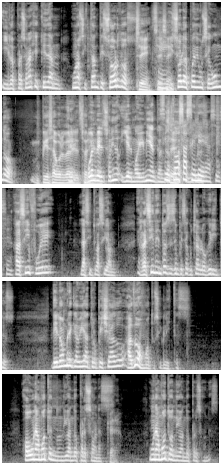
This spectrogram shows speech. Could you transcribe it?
y los personajes quedan unos instantes sordos sí, sí, y solo después de un segundo empieza a volver el sonido. Vuelve el sonido y el movimiento. Sí, todo se acelera, sí, sí. Así fue la situación. Recién entonces empecé a escuchar los gritos del hombre que había atropellado a dos motociclistas. O una moto en donde iban dos personas. Claro. Una moto donde iban dos personas.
